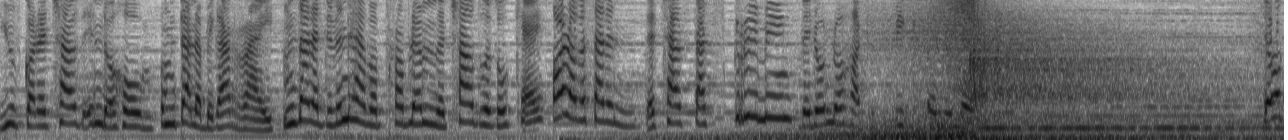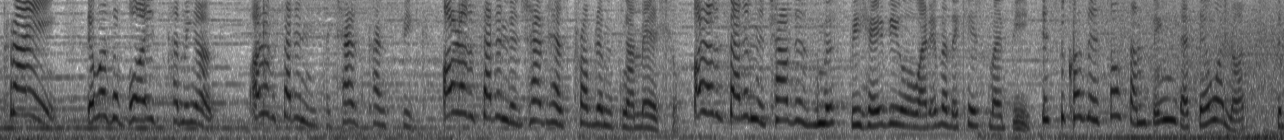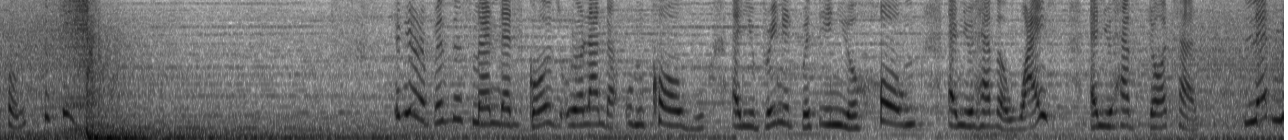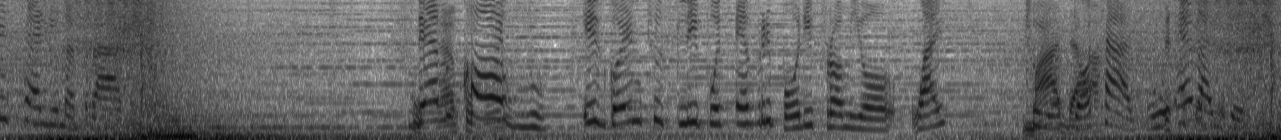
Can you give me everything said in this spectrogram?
you've got a child in the home umntana right umntana didn't have a problem the child was okay. All of a sudden the child starts screaming. They don't know how to speak anymore. They were crying. There was a voice coming out. All of a sudden the child can't speak. All of a sudden the child has problems ngamehlo. All of a sudden the child is misbehaving or whatever the case might be. It's because they saw something that they were not supposed to see if you're a businessman that goes uyolanda umkovu and you bring it within your home and you have a wife and you have daughters let me tell you my brother the mkovu is going to sleep with everybody from your wife to Mother. your daughters whoever it is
